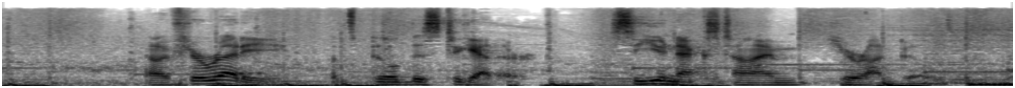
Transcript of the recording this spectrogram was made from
Now, if you're ready, let's build this together. See you next time here on Build.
